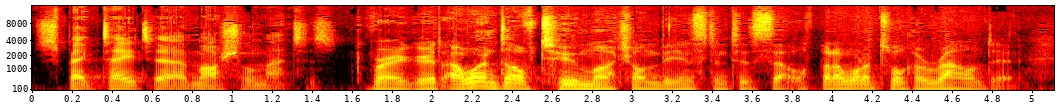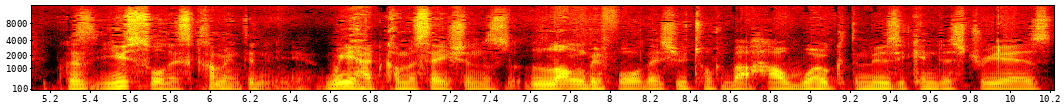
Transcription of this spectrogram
Spectator, Marshall Matters. Very good. I won't delve too much on the incident itself, but I want to talk around it because you saw this coming, didn't you? We had conversations long before this. You talk about how woke the music industry is,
